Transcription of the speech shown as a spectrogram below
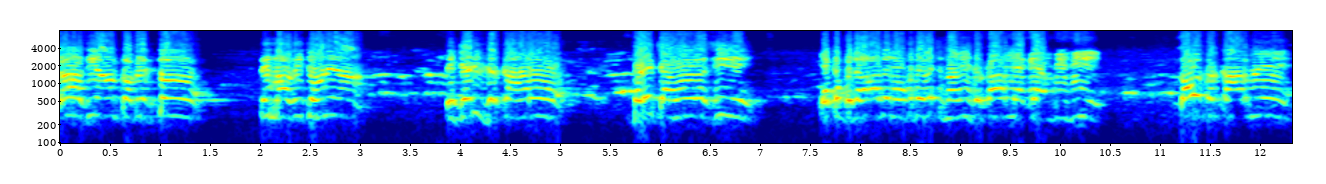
ਤਾਂ ਅਸੀਂ ਆਮ ਪਬਲਿਕ ਤੋਂ ਤੇ ਮਾਫੀ ਚਾਹੁੰਦੇ ਹਾਂ ਕਿ ਜਿਹੜੀ ਸਰਕਾਰ ਬੜੇ ਚਾਵਾਂ ਨਾਲ ਅਸੀਂ ਇੱਕ ਬਦਲਾਅ ਦੇ ਰੂਪ ਦੇ ਵਿੱਚ ਨਵੀਂ ਸਰਕਾਰ ਲੈ ਕੇ ਆਂਦੀ ਸੀ। ਤਾਂ ਸਰਕਾਰ ਨੇ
